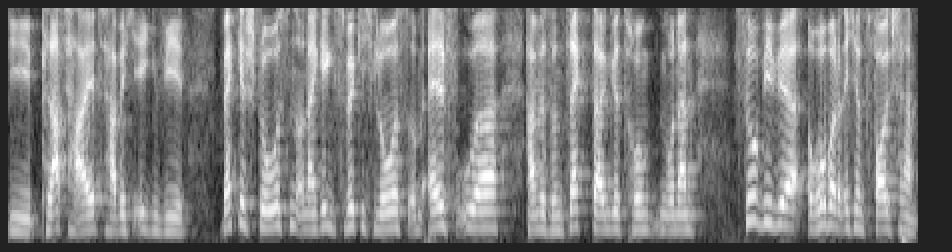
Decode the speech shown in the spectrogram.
die Plattheit habe ich irgendwie weggestoßen und dann ging es wirklich los. Um 11 Uhr haben wir so einen Sekt dann getrunken und dann, so wie wir Robert und ich uns vorgestellt haben,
